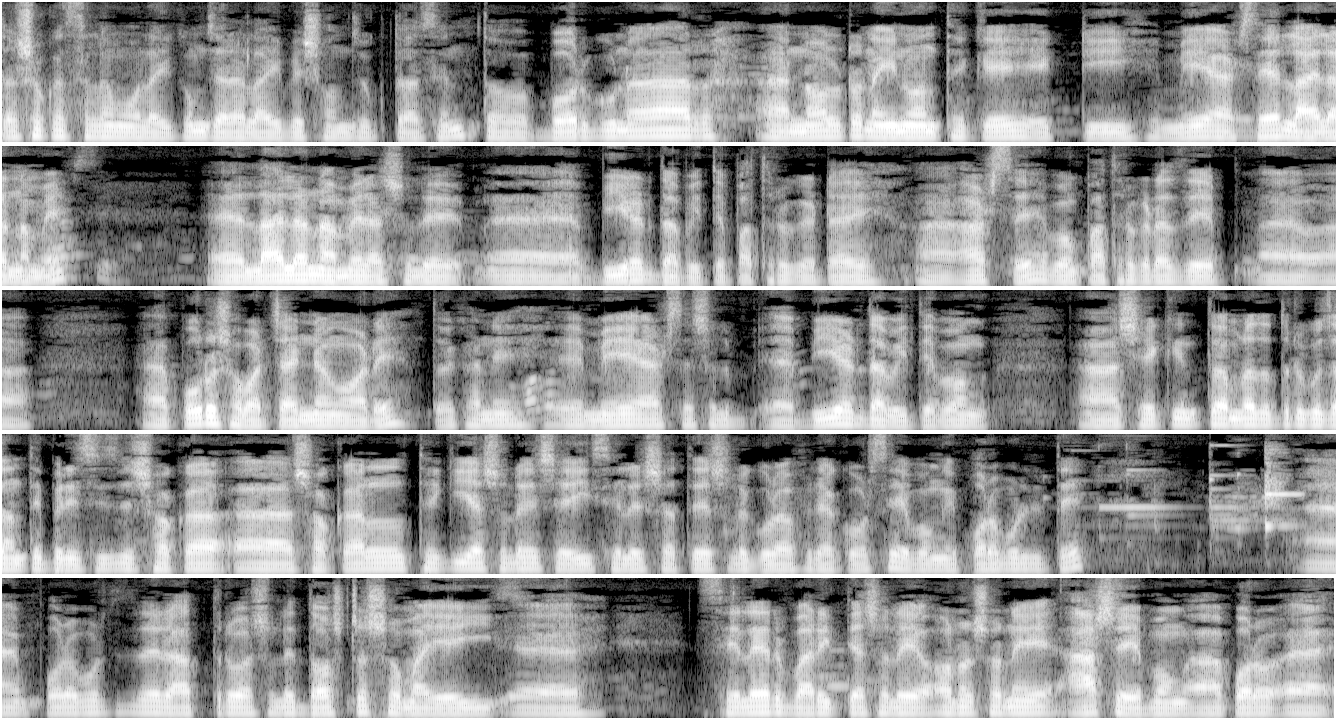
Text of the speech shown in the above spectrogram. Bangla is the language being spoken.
দর্শক, আসসালামু আলাইকুম। যারা লাইভে সংযুক্ত আছেন, তো বরগুনার নলটন আইন ওয়ান থেকে একটি মেয়ে আসছে, লায়লা নামে। লায়লা নামের আসলে বিয়ের দাবিতে পাথরঘাটায় আসছে এবং পাথরঘাটা যে পৌরসভার চার নং ওয়ার্ডে, তো এখানে মেয়ে আসছে আসলে বিয়ের দাবিতে এবং সে কিন্তু আমরা যতটুকু জানতে পেরেছি যে সকাল সকাল থেকেই আসলে সেই ছেলের সাথে আসলে ঘোরাফেরা করছে এবং পরবর্তীতে পরবর্তীতে রাত্র আসলে দশটার সময় এই ছেলের বাড়িতে আসলে অনশনে আসে এবং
